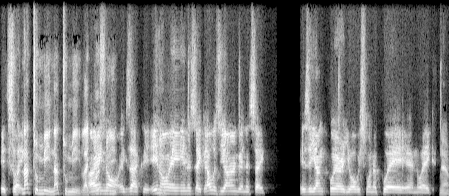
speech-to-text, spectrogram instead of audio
It's But like not to me, not to me. Like I know exactly. You know, and it's like I was young, and it's like as a young player, you always want to play, and like Yeah.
